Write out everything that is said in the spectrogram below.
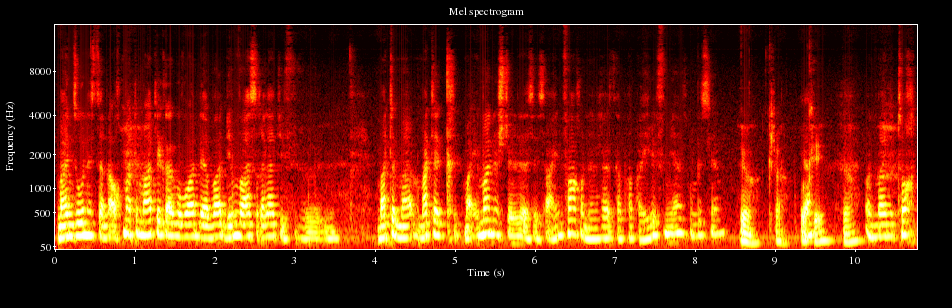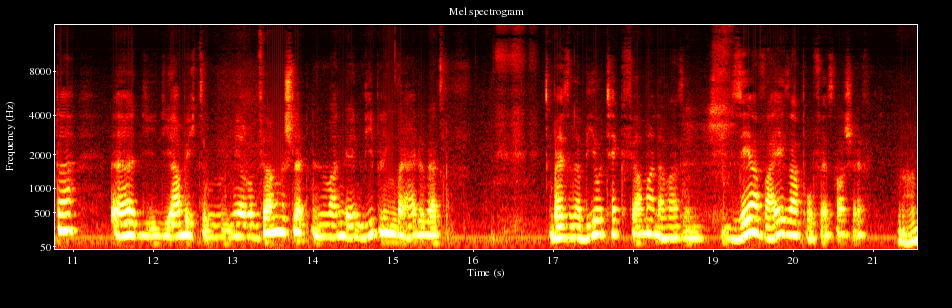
Mein Sohn ist dann auch Mathematiker geworden, der war, dem war es relativ. Mathe, Mathe kriegt man immer eine Stelle, das ist einfach. Und dann hat er gesagt, Papa, hilf mir so ein bisschen. Ja, klar. Okay. Ja. ja. Und meine Tochter, äh, die, die habe ich zu mehreren Firmen geschleppt. Dann waren wir in Bieblingen bei Heidelberg bei so einer Biotech-Firma. Da war so ein sehr weiser Professorchef. Mhm.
